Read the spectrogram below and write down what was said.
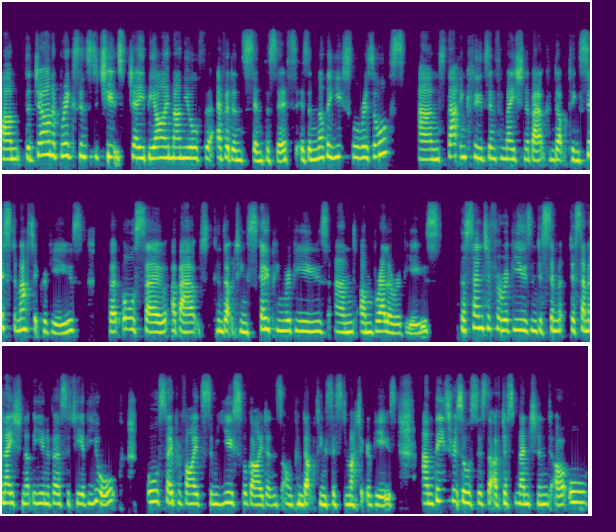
Um, the Joanna Briggs Institute's JBI manual for evidence synthesis is another useful resource. And that includes information about conducting systematic reviews, but also about conducting scoping reviews and umbrella reviews. The Centre for Reviews and Dissemin- Dissemination at the University of York also provides some useful guidance on conducting systematic reviews. And these resources that I've just mentioned are all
